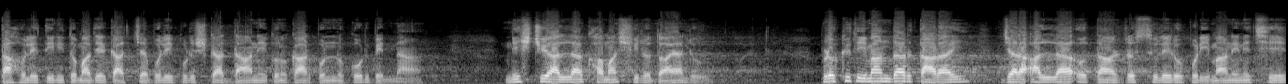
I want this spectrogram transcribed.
তাহলে তিনি তোমাদের কাচ্চা বলে পুরস্কার দানে কোনো কার্পণ্য করবেন না। নিশ্চয় আল্লাহ ক্ষমাশীল দয়ালু। প্রকৃত ইমানদার তারাই যারা আল্লাহ ও তাঁর রসুলের ওপর ইমান এনেছে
